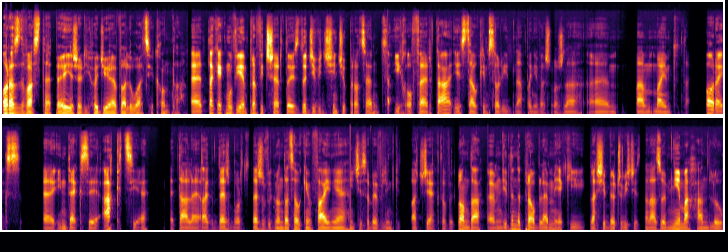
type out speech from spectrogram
oraz dwa stepy, jeżeli chodzi o ewaluację konta. E, tak jak mówiłem, profit share to jest do 90%. Ich oferta jest całkiem solidna, ponieważ można, em, ma, mają tutaj forex, e, indeksy, akcje, metale, tak, dashboard też wygląda całkiem fajnie. Idźcie sobie w linki, zobaczcie jak to wygląda. Em, jedyny problem, jaki dla siebie oczywiście znalazłem, nie ma handlu,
